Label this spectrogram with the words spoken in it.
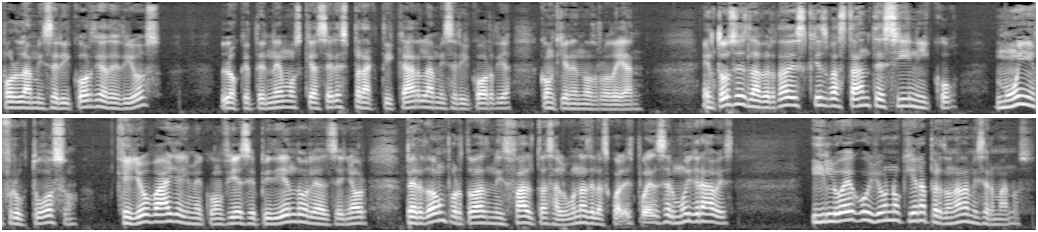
por la misericordia de Dios, lo que tenemos que hacer es practicar la misericordia con quienes nos rodean. Entonces la verdad es que es bastante cínico, muy infructuoso, que yo vaya y me confiese pidiéndole al Señor perdón por todas mis faltas, algunas de las cuales pueden ser muy graves, y luego yo no quiera perdonar a mis hermanos,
